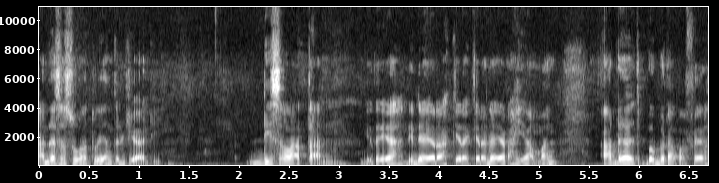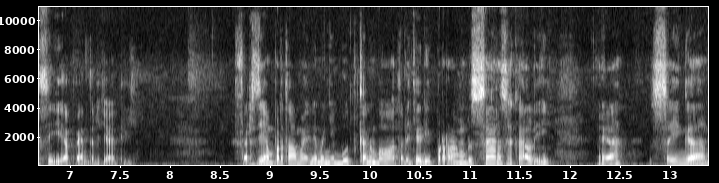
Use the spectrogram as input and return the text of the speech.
Ada sesuatu yang terjadi di selatan gitu ya, di daerah kira-kira daerah Yaman, ada beberapa versi apa yang terjadi. Versi yang pertama ini menyebutkan bahwa terjadi perang besar sekali ya, sehingga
